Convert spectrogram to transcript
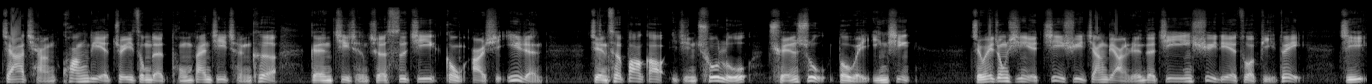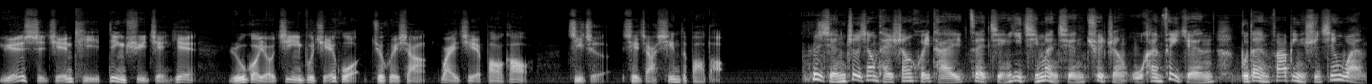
加强框列追踪的同班机乘客跟计程车司机共二十一人，检测报告已经出炉，全数都为阴性。指挥中心也继续将两人的基因序列做比对，及原始简体定序检验，如果有进一步结果，就会向外界报告。记者谢佳欣的报道。日前，浙江台商回台，在检疫期满前确诊武汉肺炎，不但发病时间晚，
